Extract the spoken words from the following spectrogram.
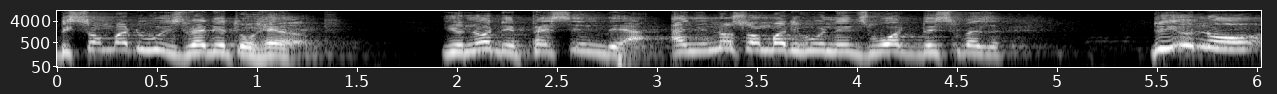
Be somebody who is ready to help. You know the person there, and you know somebody who needs what this person. Do you know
